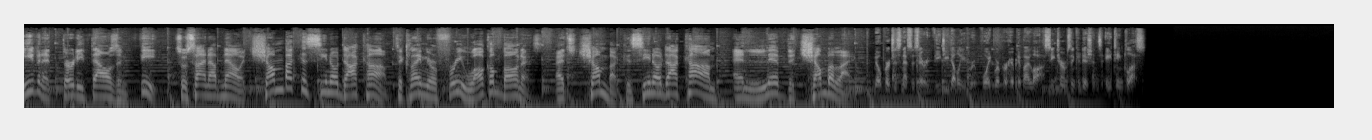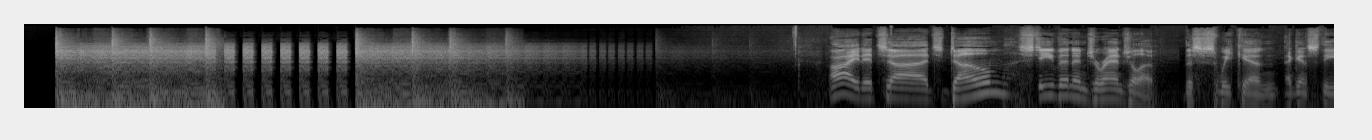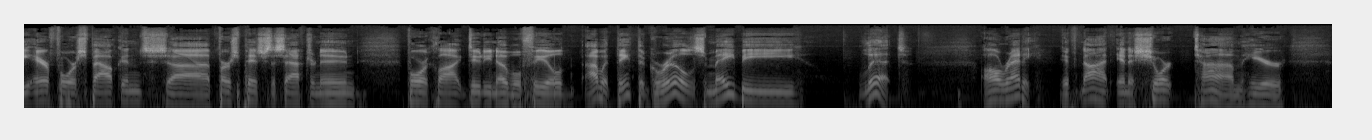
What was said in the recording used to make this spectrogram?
even at 30,000 feet. So sign up now at ChumbaCasino.com to claim your free welcome bonus. That's ChumbaCasino.com and live the Chumba life. No purchase necessary. VGW Group. Void were prohibited by law. See terms and conditions. 18 plus. All right, it's uh, it's Dohm, Stephen, and Jurrangelo this weekend against the Air Force Falcons. Uh, first pitch this afternoon, four o'clock, Dudy Noble Field. I would think the grills may be lit already, if not in a short time here.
